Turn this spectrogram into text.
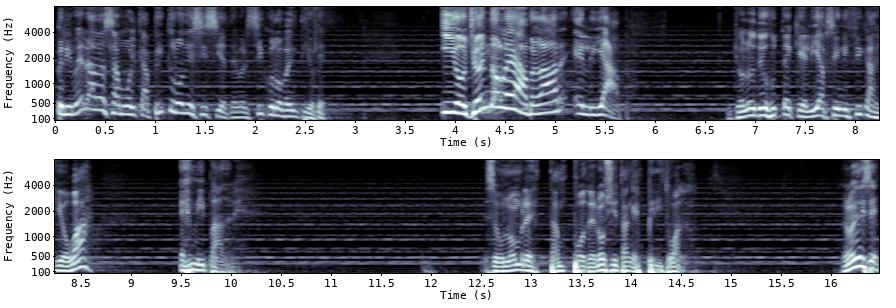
Primera de Samuel, capítulo 17, versículo 28. Y oyéndole hablar Eliab yo le dije a usted que Elías significa Jehová es mi padre. Ese es un hombre tan poderoso y tan espiritual. Dice,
